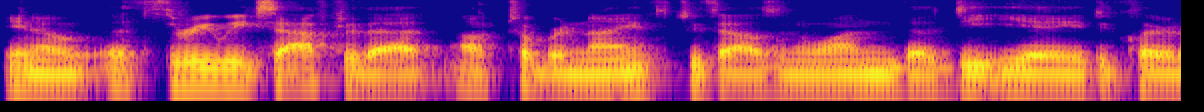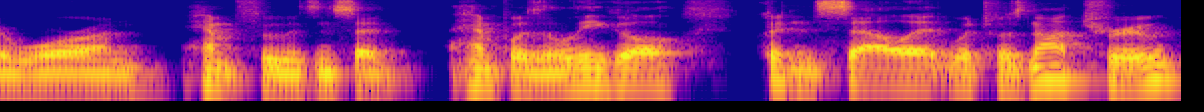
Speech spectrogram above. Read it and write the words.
you know, uh, three weeks after that, October 9th, 2001, the DEA declared a war on hemp foods and said hemp was illegal, couldn't sell it, which was not true.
